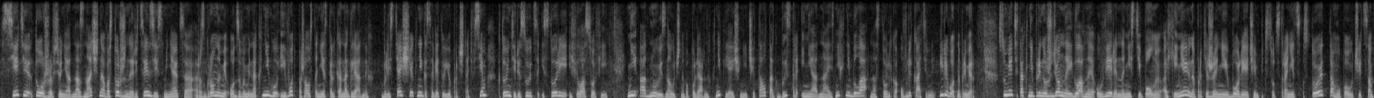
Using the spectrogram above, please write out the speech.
В сети тоже все неоднозначно. Восторженные рецензии сменяются разгромными отзывами на книгу. И вот, пожалуйста, несколько наглядных. Блестящая книга, советую ее прочитать всем, кто интересуется историей и философией. Ни одну из научно-популярных книг я еще не читал так быстро, и ни одна из них не была настолько увлекательной. Или вот, например, суметь так непринужденно и, главное, уверенно нести полную ахинею на протяжении более чем 500 страниц стоит тому поучиться.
